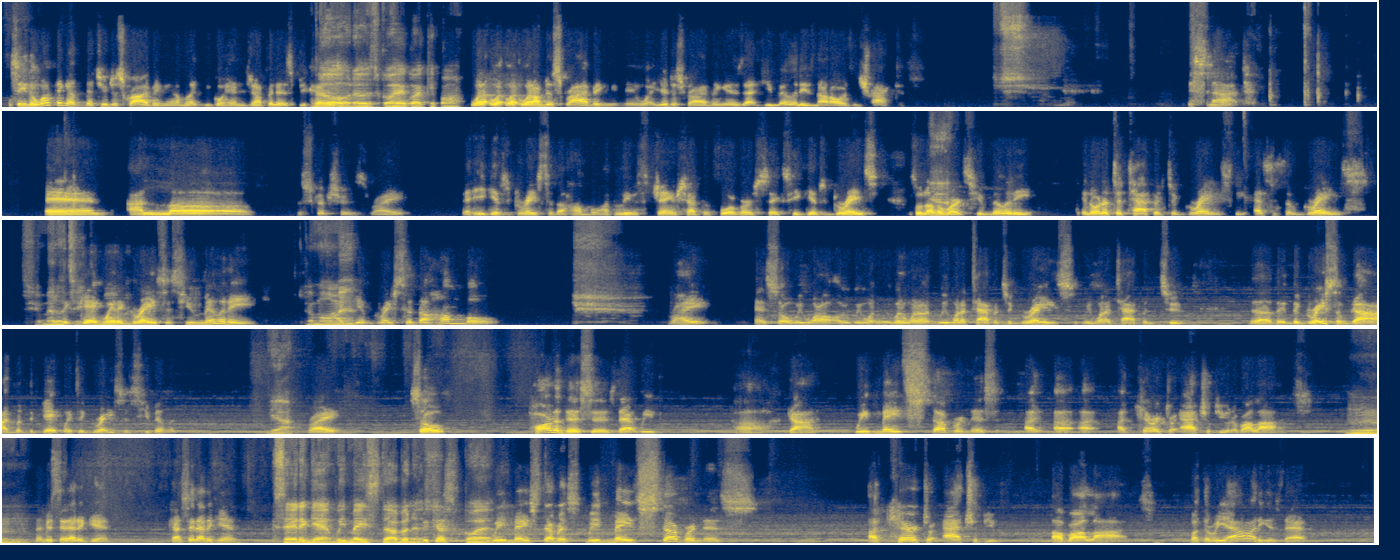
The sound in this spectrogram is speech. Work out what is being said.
See, the one thing that you're describing, and I'm gonna let you go ahead and jump in this because no, no, go ahead, go ahead, keep on. What, what, what I'm describing and what you're describing is that humility is not always attractive. It's not. And I love the scriptures, right? That he gives grace to the humble. I believe it's James chapter 4, verse 6. He gives grace. So, in other yeah. words, humility, in order to tap into grace, the essence of grace, humility. the gateway to grace is humility. Come on, man. I give grace to the humble. Right? And so we want we want we want to we want to tap into grace. We want to tap into the, the, the grace of God, but the gateway to grace is humility. Yeah. Right. So part of this is that we've, oh God, we've made stubbornness a, a, a, character attribute of our lives. Mm. Let me say that again. Can I say that again? Say it again. We made stubbornness. Because go ahead. We made stubbornness. We've made stubbornness a character attribute of our lives. But the reality is that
